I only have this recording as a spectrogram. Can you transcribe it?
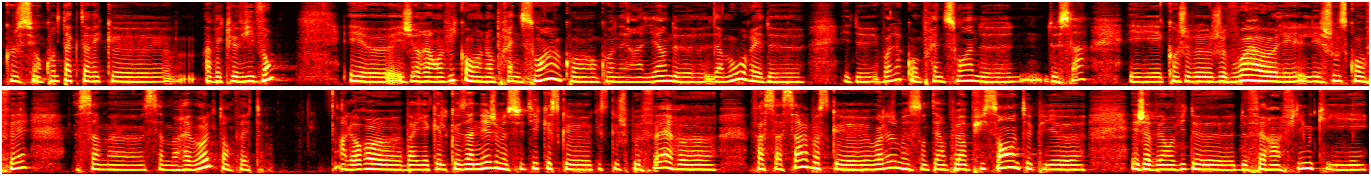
quand je suis en contact avec, avec le vivant. Et, et j'aurais envie qu'on en prenne soin, qu'on ait un lien d'amour et de, et de voilà qu'on prenne soin de, de, ça. Et quand je, je vois les, les choses qu'on fait, ça me, ça me révolte en fait. alors, bah, il y a quelques années, je me suis dit qu'est-ce que, qu'est-ce que je peux faire face à ça? Parce que voilà, je me sentais un peu impuissante et puis et j'avais envie de, de, faire un film qui,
